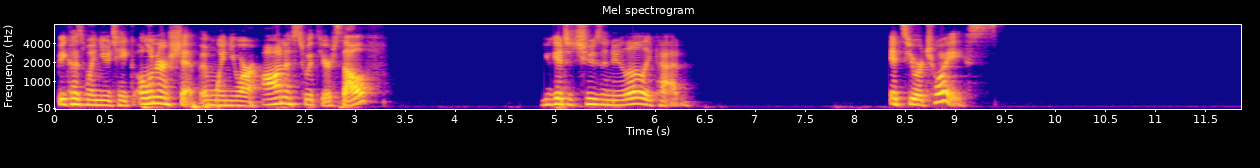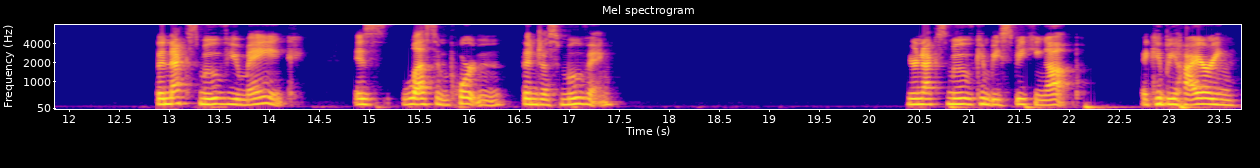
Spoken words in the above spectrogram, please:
Because when you take ownership and when you are honest with yourself, you get to choose a new lily pad. It's your choice. The next move you make is less important than just moving. Your next move can be speaking up. It could be hiring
